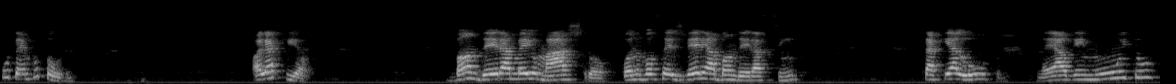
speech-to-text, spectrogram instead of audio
o tempo todo. Olha aqui, ó. Bandeira meio mastro. Quando vocês verem a bandeira assim, isso aqui é luto né? Alguém muito,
